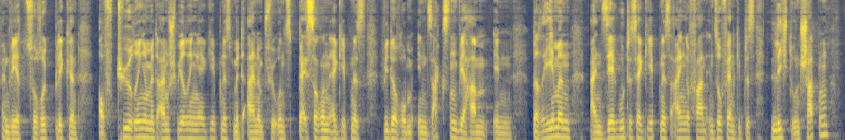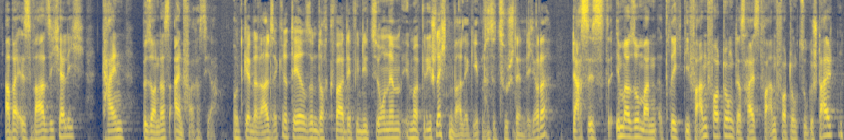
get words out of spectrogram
Wenn wir zurückblicken auf Thüringen mit einem schwierigen Ergebnis, mit einem für uns besseren Ergebnis wiederum in Sachsen. Wir haben in Bremen ein sehr gutes Ergebnis eingefahren. Insofern gibt es Licht und Schatten, aber es war sicherlich kein besonders einfaches Jahr. Und Generalsekretäre sind doch qua Definition immer für die schlechten Wahlergebnisse zuständig, oder? Das ist immer so, man trägt die Verantwortung, das heißt Verantwortung zu gestalten,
